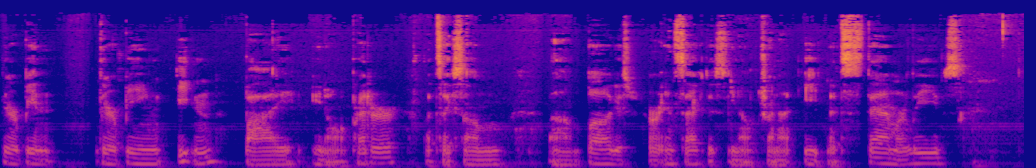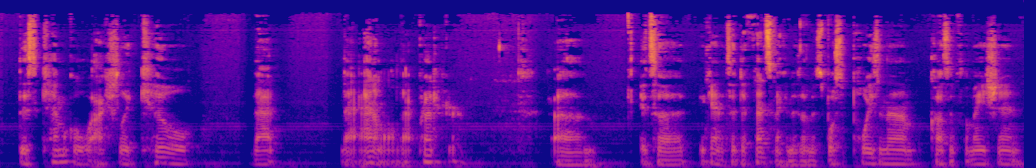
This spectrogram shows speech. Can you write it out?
they're being they're being eaten by, you know, a predator, let's say some um, bug is, or insect is, you know, trying to eat its stem or leaves, this chemical will actually kill that that animal, that predator. Um, it's a again it's a defense mechanism. It's supposed to poison them, cause inflammation.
